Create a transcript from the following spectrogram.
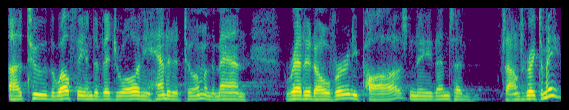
uh, to the wealthy individual and he handed it to him. And the man read it over and he paused and he then said, Sounds great to me.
